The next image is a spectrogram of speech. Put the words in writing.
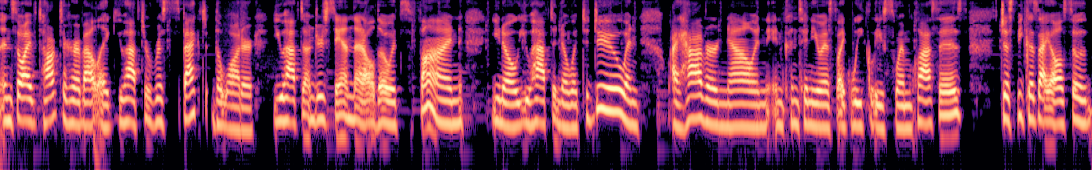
And so i've talked to her about like you have to respect the water. You have to understand that although it's fun you know you have to know what to do. And i have her now in in continuous like weekly swim classes just because I also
